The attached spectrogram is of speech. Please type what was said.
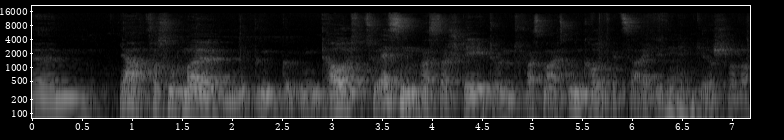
Ähm, ja, versuch mal ein, Kraut zu essen, was da steht und was man als Unkraut bezeichnet, wie mhm. Kirsch oder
